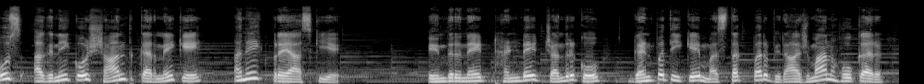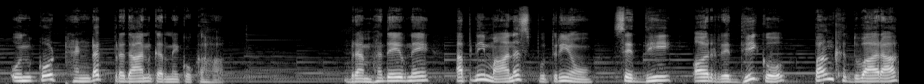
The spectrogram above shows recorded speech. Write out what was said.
उस अग्नि को शांत करने के अनेक प्रयास किए। इंद्र ने ठंडे चंद्र को गणपति के मस्तक पर विराजमान होकर उनको ठंडक प्रदान करने को कहा। ब्रह्मदेव ने अपनी मानस पुत्रियों, सिद्धि और रिद्धि को पंख द्वारा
